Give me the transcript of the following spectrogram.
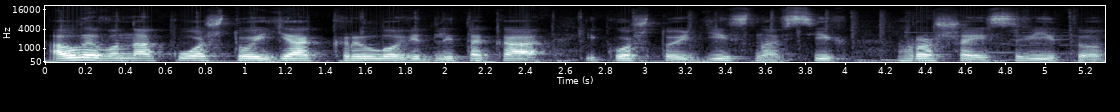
але вона коштує як крило від літака і коштує дійсно всіх грошей світу.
